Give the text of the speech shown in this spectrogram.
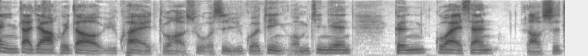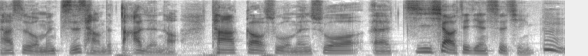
欢迎大家回到愉快读好书，我是于国定。我们今天跟郭爱山老师，他是我们职场的达人哈，他告诉我们说，呃，绩效这件事情，嗯，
